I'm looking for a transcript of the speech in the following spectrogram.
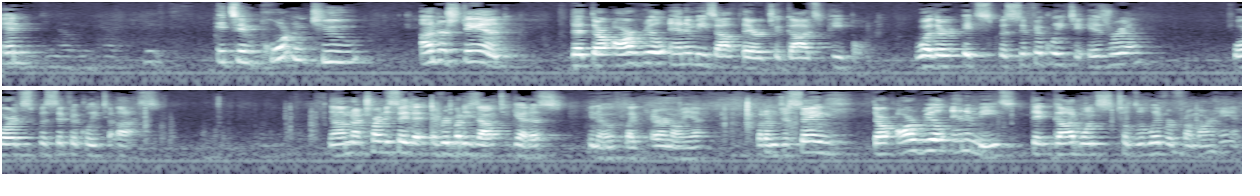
And To know we have peace. it's important to understand that there are real enemies out there to God's people, whether it's specifically to Israel or it's specifically to us. Now, I'm not trying to say that everybody's out to get us, you know, like paranoia, but I'm just saying there are real enemies that God wants to deliver from our hand.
